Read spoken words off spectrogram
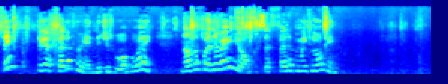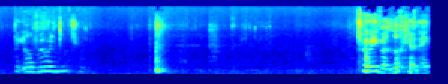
See? They get fed up of me and they just walk away. Now they're putting the radio on because they're fed up of me talking. But you'll ruin YouTube. Don't even look at me.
